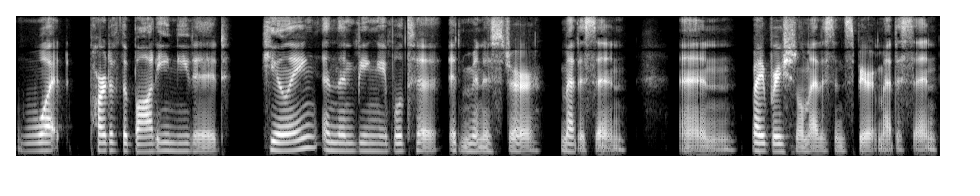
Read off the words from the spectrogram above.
what part of the body needed healing and then being able to administer medicine and vibrational medicine, spirit medicine,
